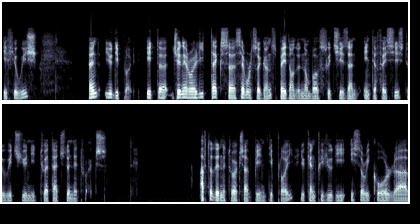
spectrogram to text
if you wish, and you deploy. It uh, generally takes uh, several seconds based on the number of switches and interfaces to which you need to attach the networks. After the networks have been deployed, you can preview the historical uh,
